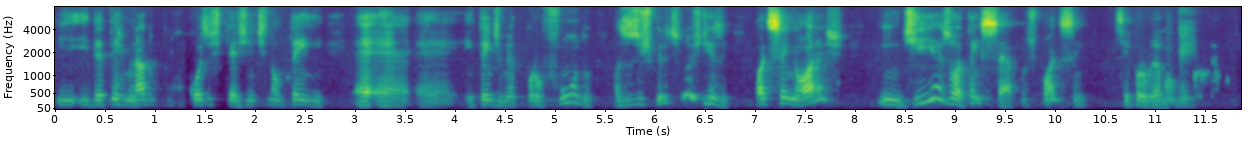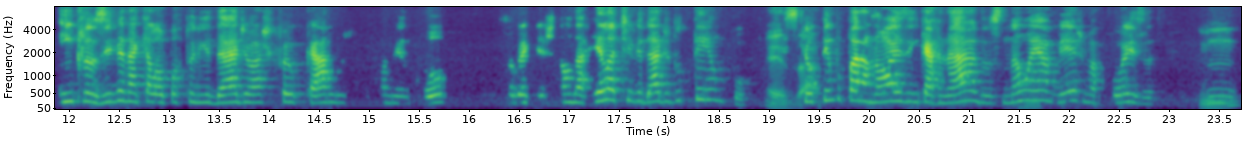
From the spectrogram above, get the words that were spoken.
e, e, determinado por coisas que a gente não tem é, é, é, entendimento profundo, mas os espíritos nos dizem. Pode ser em horas, em dias ou até em séculos. Pode sim, sem problema algum. Inclusive, naquela oportunidade, eu acho que foi o Carlos que comentou sobre a questão da relatividade do tempo. Exato. Que o tempo para nós encarnados não é a mesma coisa. Hum.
